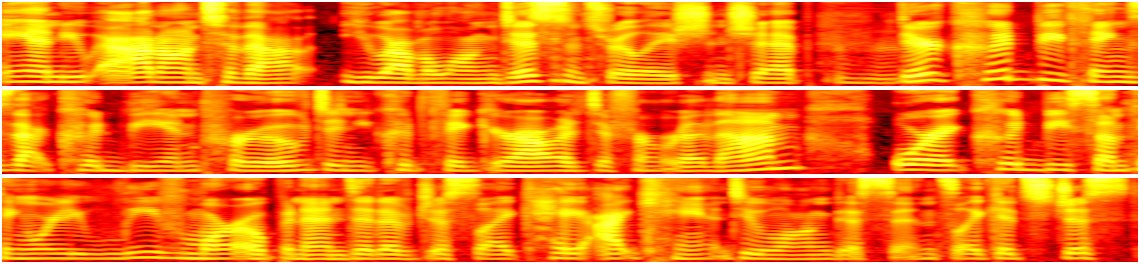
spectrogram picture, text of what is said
and you add on to that you have a long distance relationship, mm-hmm. there could be things that could be improved and you could figure out a different rhythm or it could be something where you leave more open-ended of just like, "Hey, I can't do long distance." Like it's just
